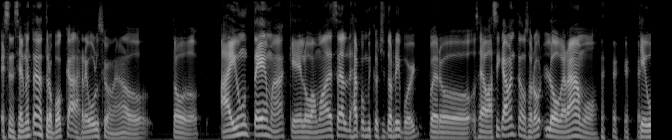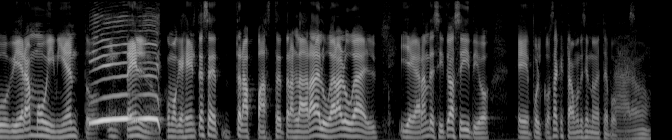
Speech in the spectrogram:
esencialmente nuestro podcast ha revolucionado todo. Hay un tema que lo vamos a dejar por un bizcochito report, pero, o sea, básicamente nosotros logramos que hubiera movimiento interno, como que gente se se trasladara de lugar a lugar y llegaran de sitio a sitio eh, por cosas que estábamos diciendo en este podcast. Claro.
